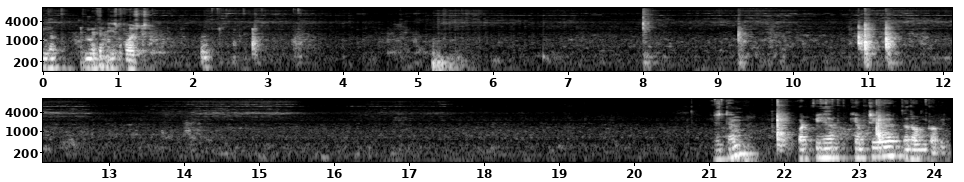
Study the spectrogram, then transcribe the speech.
the method is post is done but we have kept here the round robin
